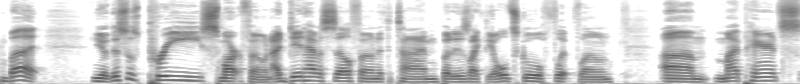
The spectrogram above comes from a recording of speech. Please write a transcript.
but you know this was pre smartphone i did have a cell phone at the time but it was like the old school flip phone um, my parents,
